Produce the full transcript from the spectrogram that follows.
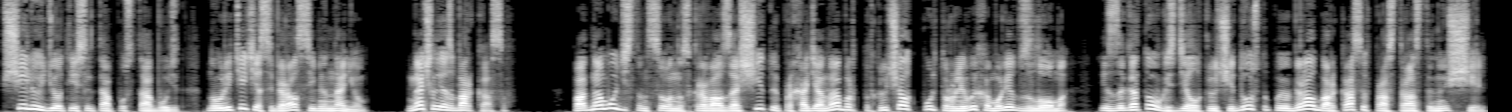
В щель уйдет, если та пуста будет, но улететь я собирался именно на нем. Начал я с баркасов. По одному дистанционно скрывал защиту и, проходя на борт, подключал к пульту рулевых амулет взлома, из заготовок сделал ключи доступа и убирал баркасы в пространственную щель.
